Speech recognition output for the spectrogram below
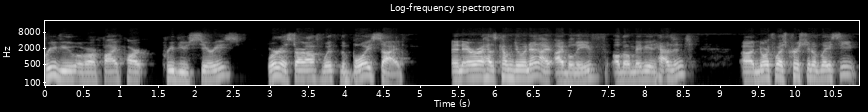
preview of our five part preview series. We're going to start off with the boys' side. An era has come to an end, I, I believe, although maybe it hasn't. Uh, Northwest Christian of Lacey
